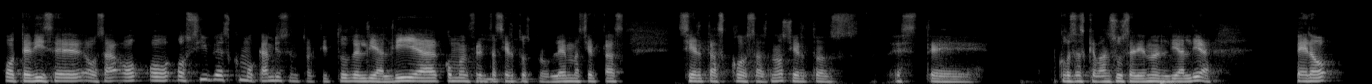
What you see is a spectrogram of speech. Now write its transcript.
o te dice, o sea, o, o, o sí ves como cambios en tu actitud del día al día, cómo enfrentas ciertos problemas, ciertas, ciertas cosas, ¿no? Ciertos, este, cosas que van sucediendo en el día al día. Pero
